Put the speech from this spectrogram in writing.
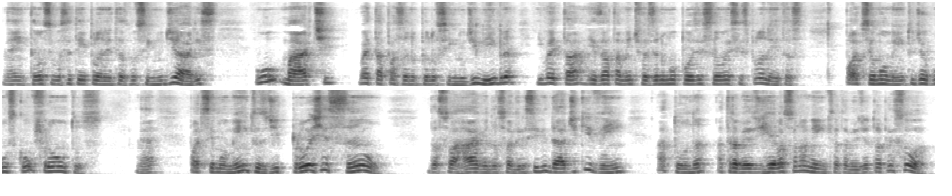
Né? Então, se você tem planetas no signo de Ares, o Marte vai estar tá passando pelo signo de Libra e vai estar tá exatamente fazendo uma oposição a esses planetas. Pode ser um momento de alguns confrontos, né? pode ser momentos de projeção da sua raiva, da sua agressividade que vem à tona através de relacionamentos, através de outra pessoa.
